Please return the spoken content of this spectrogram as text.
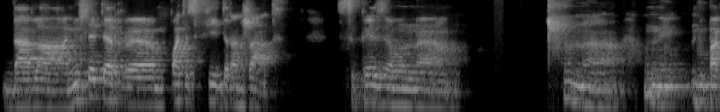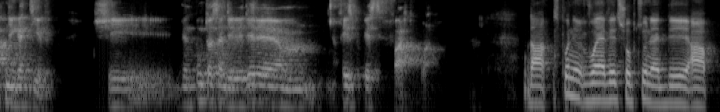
Dar la newsletter poate să fie deranjant, să creeze un, un, un impact negativ. Și din punctul ăsta de vedere, Facebook este foarte bun. Da, spune, voi aveți și opțiunea de a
